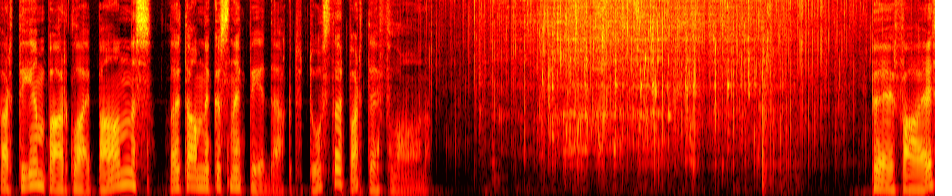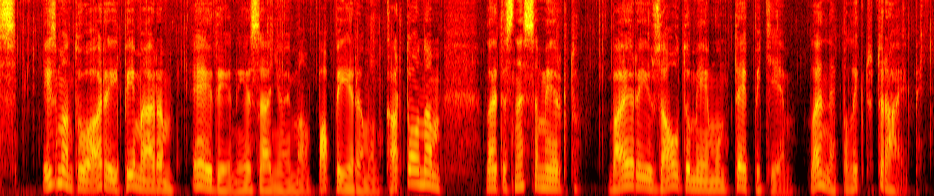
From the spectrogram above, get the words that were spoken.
Ar tiem pārklāja pannas, lai tām nekas nepiedegtu, tostarp ar teflonu. PFAS izmanto arī piemēram ēdienu iesaiņojumam, papīram un kartonam, lai tas nesamirktu, vai arī uz audumiem un tepiķiem, lai nepaliktu traipi.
